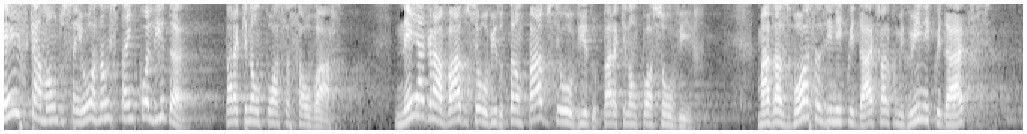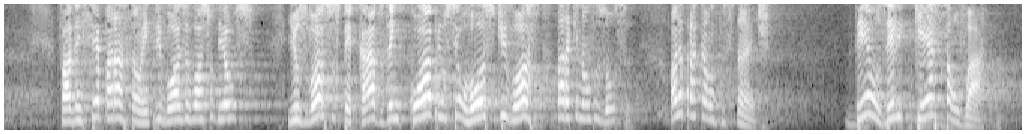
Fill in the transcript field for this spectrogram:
Eis que a mão do Senhor não está encolhida para que não possa salvar, nem agravado o seu ouvido, tampado o seu ouvido para que não possa ouvir. Mas as vossas iniquidades, fala comigo, iniquidades, fazem separação entre vós e o vosso Deus e os vossos pecados encobrem o seu rosto de vós, para que não vos ouça. Olha para cá um instante. Deus, Ele quer salvar,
